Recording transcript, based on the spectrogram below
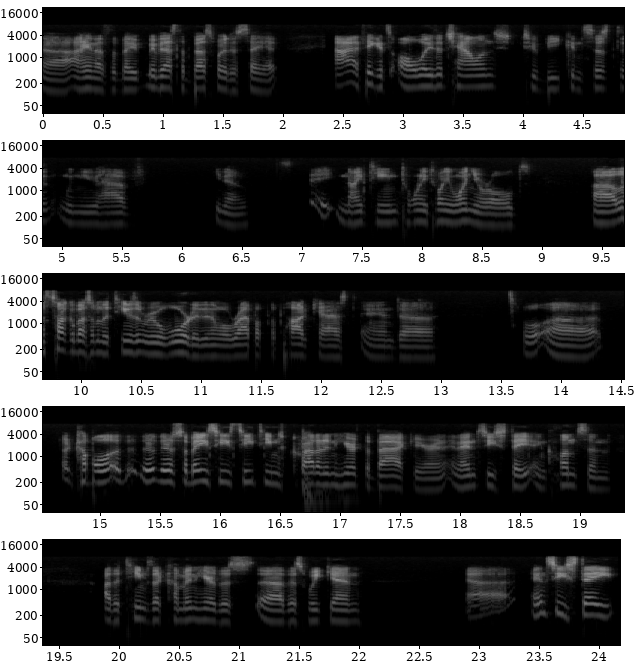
Uh, I think that's the maybe that's the best way to say it. I think it's always a challenge to be consistent when you have, you know, 19, 20, 21 year olds. Uh, let's talk about some of the teams that were awarded, and then we'll wrap up the podcast. And uh, well, uh, a couple. There, there's some ACC teams crowded in here at the back here, and, and NC State and Clemson are the teams that come in here this uh, this weekend. Uh, NC State,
